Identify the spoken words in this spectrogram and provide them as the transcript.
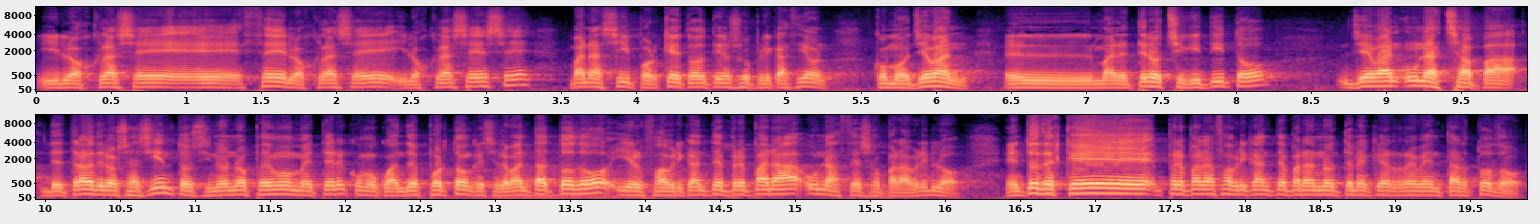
y los clase eh, C, los clase E y los clase S van así, ¿por qué? Todo tiene su explicación. Como llevan el maletero chiquitito, llevan una chapa detrás de los asientos y no nos podemos meter como cuando es portón que se levanta todo y el fabricante prepara un acceso para abrirlo. Entonces, ¿qué prepara el fabricante para no tener que reventar todo?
